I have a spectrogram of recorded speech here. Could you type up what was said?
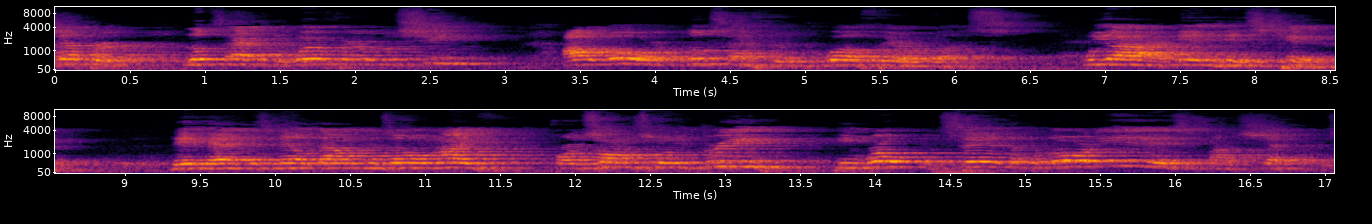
shepherd looks after the welfare of the sheep, our Lord looks after the welfare of us. We are in his care. David had this nailed down in his own life. For in Psalm 23, he wrote and said that the Lord is my shepherd.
